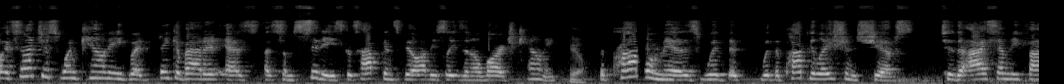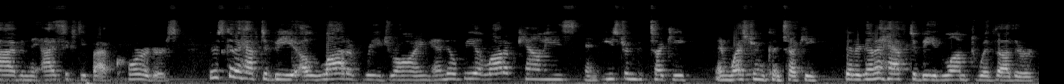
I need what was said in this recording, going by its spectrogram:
it's not just one county, but think about it as, as some cities, because Hopkinsville obviously is in a large county. Yeah. The problem is with the with the population shifts to the I-75 and the I-65 corridors. There's going to have to be a lot of redrawing, and there'll be a lot of counties in eastern Kentucky and western Kentucky that are going to have to be lumped with other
